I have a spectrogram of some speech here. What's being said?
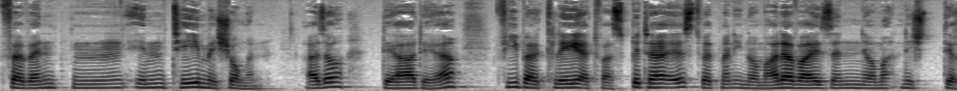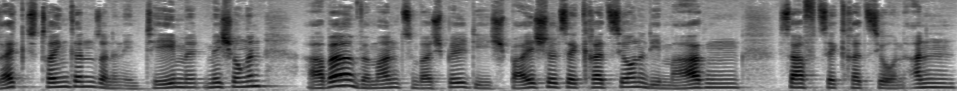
verwenden in Teemischungen. Also der, der Fieberklee etwas bitter ist, wird man ihn normalerweise nicht direkt trinken, sondern in Teemischungen. Aber wenn man zum Beispiel die Speichelsekretion und die Magensaftsekretion anregen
